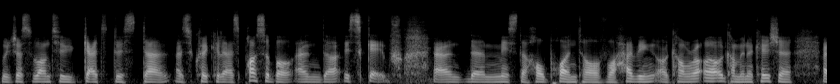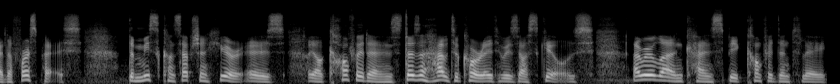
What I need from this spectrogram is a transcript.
We just want to get this done as quickly as possible and uh, escape and then miss the whole point of having a, com communication at the first place. The misconception here is your confidence doesn't have to correlate with your skills. Everyone can speak confidently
